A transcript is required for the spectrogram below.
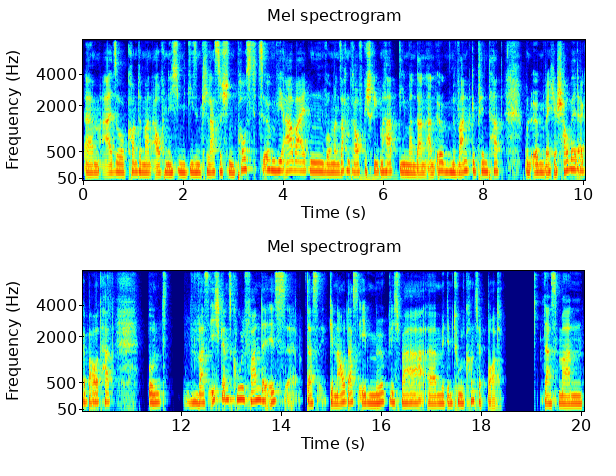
Ähm, also konnte man auch nicht mit diesen klassischen Post-its irgendwie arbeiten, wo man Sachen draufgeschrieben hat, die man dann an irgendeine Wand gepinnt hat und irgendwelche Schaubilder gebaut hat. Und was ich ganz cool fand, ist, äh, dass genau das eben möglich war äh, mit dem Tool Concept Board. Dass man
